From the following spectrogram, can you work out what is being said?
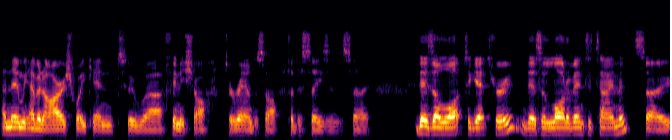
And then we have an Irish weekend to uh, finish off, to round us off for the season. So there's a lot to get through. There's a lot of entertainment. So,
